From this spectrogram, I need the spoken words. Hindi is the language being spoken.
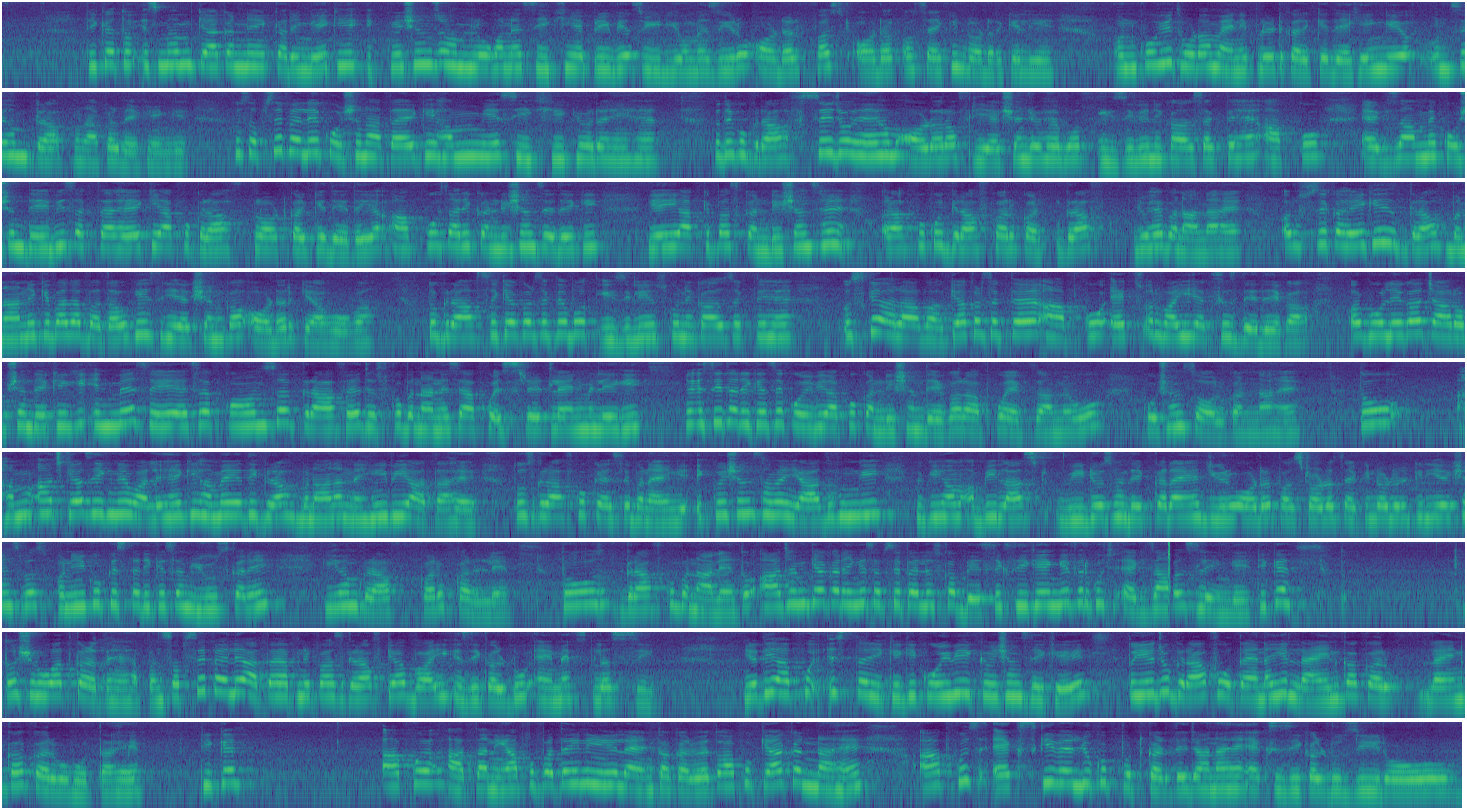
ठीक है तो इसमें हम क्या करने करेंगे कि इक्वेशन जो हम लोगों ने सीखी है प्रीवियस वीडियो में ज़ीरो ऑर्डर फ़र्स्ट ऑर्डर और सेकंड ऑर्डर के लिए उनको ही थोड़ा मैनिपुलेट करके देखेंगे, उनसे हम ग्राफ बनाकर देखेंगे। तो सबसे पहले क्वेश्चन आता है कि हम ये सीख ही क्यों रहे हैं? तो देखो ग्राफ से जो है हम ऑर्डर ऑफ़ रिएक्शन जो है बहुत इजीली निकाल सकते हैं। आपको एग्ज़ाम में क्वेश्चन दे भी सकता है कि आपको ग्राफ प्लॉट करके दे दे, या आपको सारी कंडीशंस दे दे कि यही आपके पास कंडीशंस हैं और आपको कोई ग्राफ कर ग्राफ जो है बनाना है। और उससे कहे कि ग्राफ बनाने के बाद आप बताओ कि इस रिएक्शन का ऑर्डर क्या होगा। तो ग्राफ से क्या कर सकते हैं? बहुत ईजिली उसको निकाल सकते हैं। उसके अलावा क्या कर सकता है? आपको एक्स और वाई एक्सेस दे देगा और बोलेगा, चार ऑप्शन देखें कि इनमें से ऐसा कौन सा ग्राफ है जिसको बनाने से आपको स्ट्रेट लाइन मिलेगी? या इसी तरीके से कोई भी आपको कंडीशन देगा और आपको एग्ज़ाम में वो क्वेश्चन सॉल्व करना है। तो हम आज क्या सीखने वाले हैं कि हमें यदि ग्राफ बनाना नहीं भी आता है तो उस ग्राफ को कैसे बनाएँगे? इक्वेशंस हमें याद होंगी, क्योंकि हम अभी लास्ट वीडियोस में देख कर आए हैं zero order first order second order की रिएक्शंस बस उन्हीं को किस तरीके से हम यूज़ करें कि हम ग्राफ कर कर लें। तो ग्राफ को बना लें। तो आज हम क्या करेंगे? सबसे पहले उसका बेसिक सीखेंगे, फिर कुछ एग्जाम्पल्स लेंगे, ठीक है? तो तो शुरुआत करते हैं अपन। सबसे पहले आता है अपने पास ग्राफ क्या? y is equal to m x plus c यदि आपको इस तरीके की कोई भी इक्वेशंस दिखे तो ये जो ग्राफ होता है ना, ये लाइन का कर्व लाइन का कर्व होता है, ठीक है? आपको आता नहीं, आपको पता ही नहीं ये लाइन का कर्व है तो आपको क्या करना है? आपको इस एक्स की वैल्यू को पुट करते जाना है x is equal to zero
